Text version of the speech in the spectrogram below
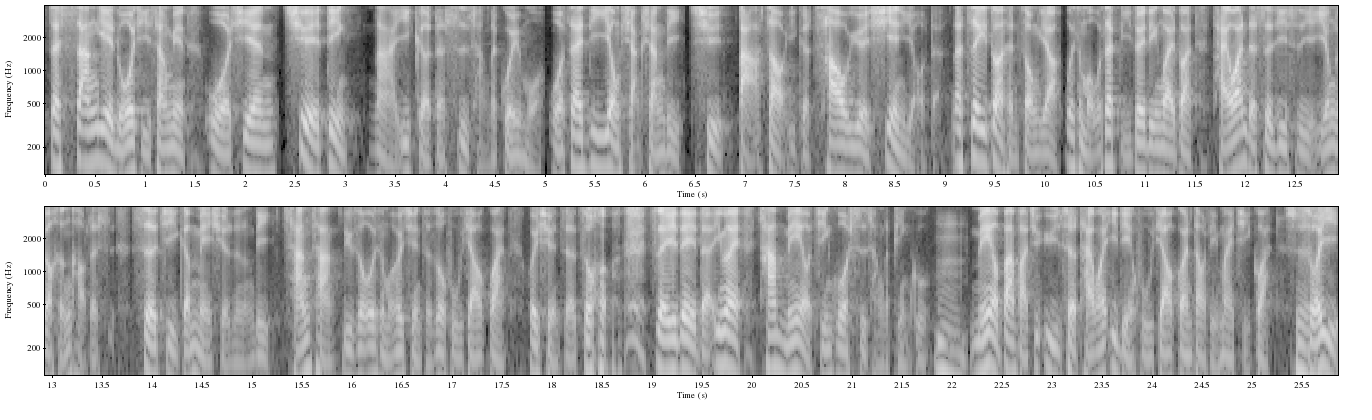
在商业逻辑上面，我先确定。哪一个的市场的规模，我在利用想象力去打造一个超越现有的。那这一段很重要。为什么？我在比对另外一段，台湾的设计师也拥有很好的设设计跟美学的能力。常常，例如说，为什么会选择做胡椒罐，会选择做 这一类的？因为他没有经过市场的评估，嗯，没有办法去预测台湾一年胡椒罐到底卖几罐。所以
